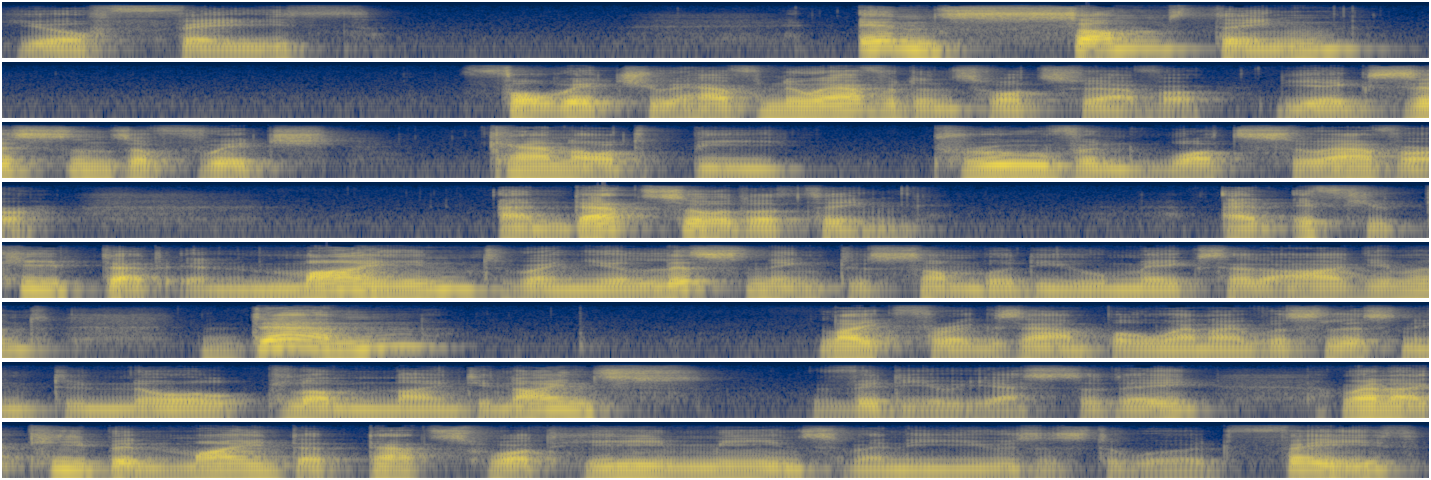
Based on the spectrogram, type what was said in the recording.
your faith in something for which you have no evidence whatsoever, the existence of which cannot be proven whatsoever, and that sort of thing. And if you keep that in mind when you're listening to somebody who makes that argument, then, like for example when I was listening to Noel Plum 99's video yesterday, when I keep in mind that that's what he means when he uses the word faith,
